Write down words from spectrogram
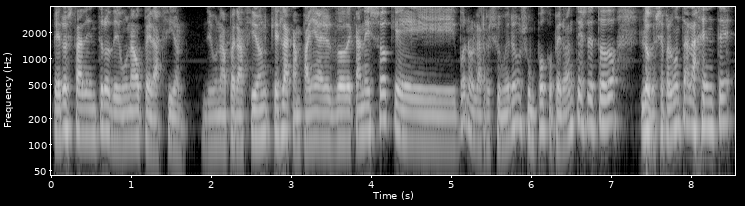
pero está dentro de una operación, de una operación que es la campaña del Dodecaneso, que, bueno, la resumiremos un poco, pero antes de todo, lo que se pregunta a la gente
